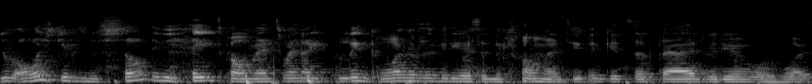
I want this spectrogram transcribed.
You're always giving me so many hate comments when I link one of the videos in the comments. You think it's a bad video or what?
